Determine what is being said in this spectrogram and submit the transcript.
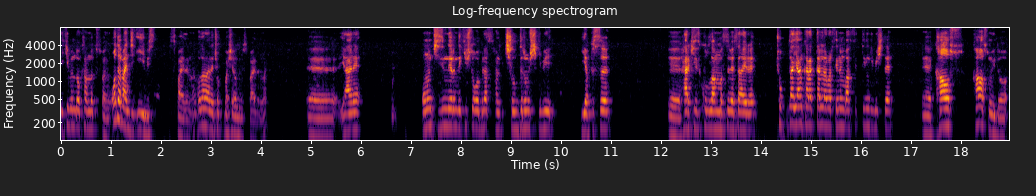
2099 Spider-Man. O da bence iyi bir Spider-Man. O da bence çok başarılı bir Spider-Man. Ee, yani onun çizimlerindeki işte o biraz hani çıldırmış gibi yapısı e, herkesi kullanması vesaire. Çok güzel yan karakterler var. Senin bahsettiğin gibi işte e, Kaos Kaos muydu o?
